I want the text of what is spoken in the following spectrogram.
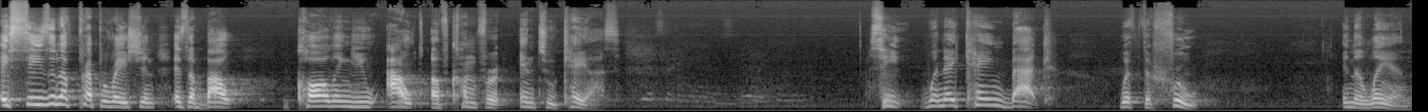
A season of preparation is about calling you out of comfort into chaos. See, when they came back with the fruit in the land,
